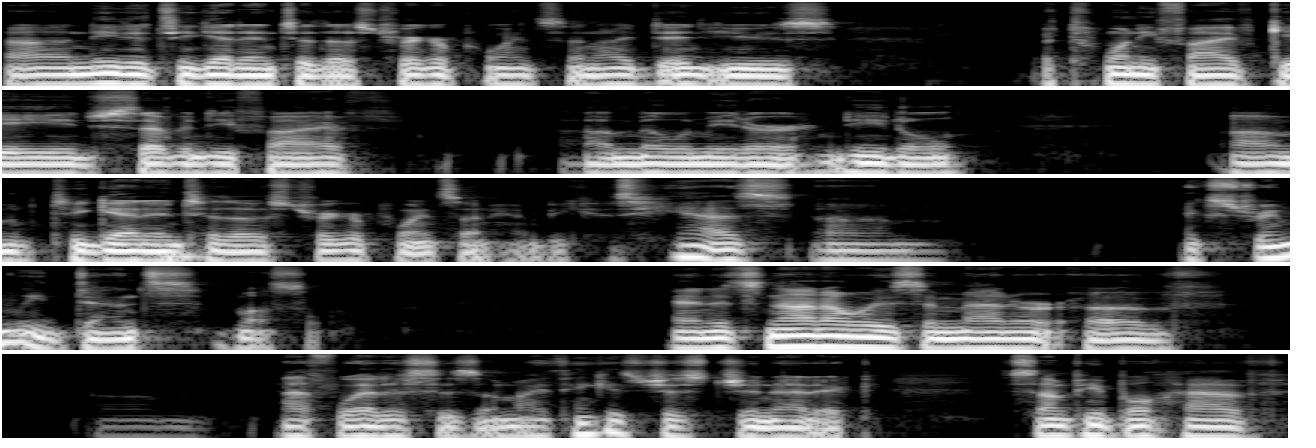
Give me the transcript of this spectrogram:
uh, needed to get into those trigger points, and I did use a 25 gauge, 75 uh, millimeter needle um, to get into those trigger points on him because he has um, extremely dense muscle. And it's not always a matter of um, athleticism. I think it's just genetic. Some people have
